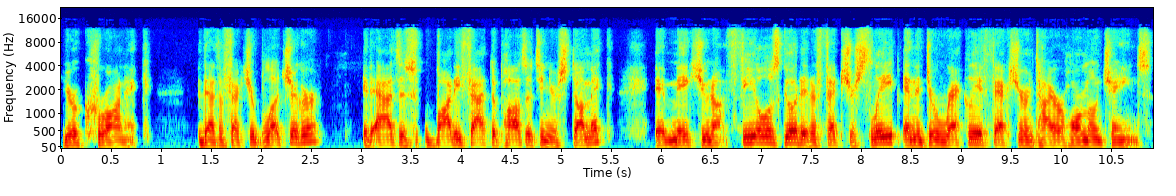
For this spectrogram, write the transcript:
you're chronic. That affects your blood sugar. It adds this body fat deposits in your stomach. It makes you not feel as good. It affects your sleep and it directly affects your entire hormone chains.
